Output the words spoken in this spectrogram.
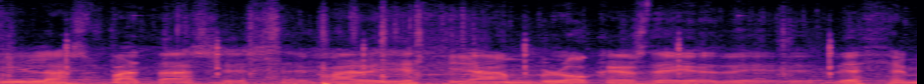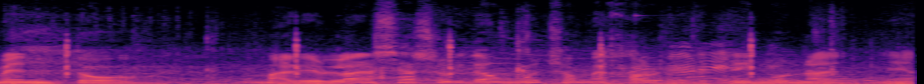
Y las patas es- parecían bloques de, de- de cemento. Mariblan se ha subido mucho mejor que ningún año.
